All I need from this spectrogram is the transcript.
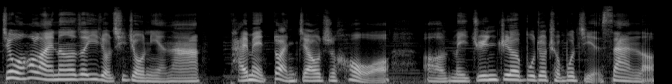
结果后来呢，这一九七九年啊。台美断交之后哦，呃，美军俱乐部就全部解散了。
